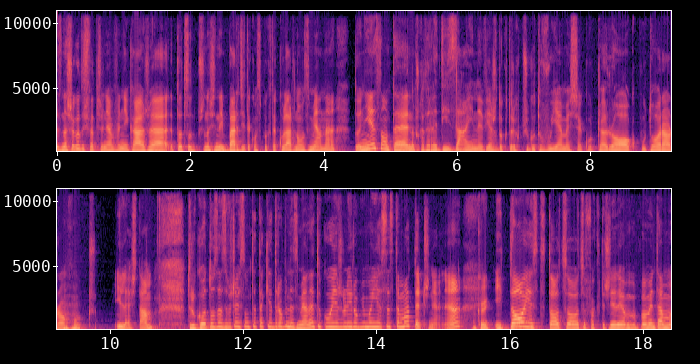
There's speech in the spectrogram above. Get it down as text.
z naszego doświadczenia wynika, że to, co przynosi najbardziej taką spektakularną zmianę, to nie są te na przykład redesigny, wiesz, do których przygotowujemy się, kurczę, rok, półtora roku, mhm ileś tam. Tylko to zazwyczaj są te takie drobne zmiany, tylko jeżeli robimy je systematycznie, nie? Okay. I to jest to, co, co faktycznie... Ja pamiętam,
